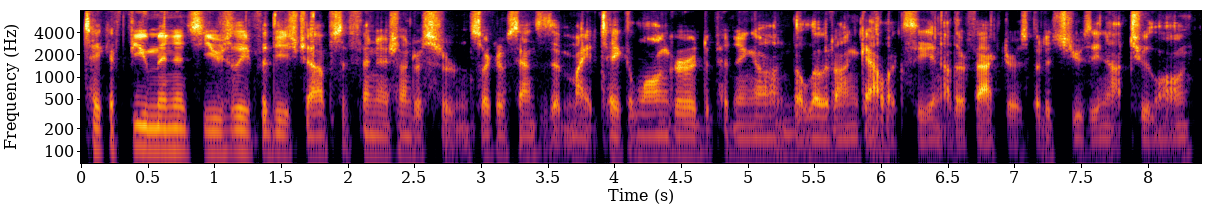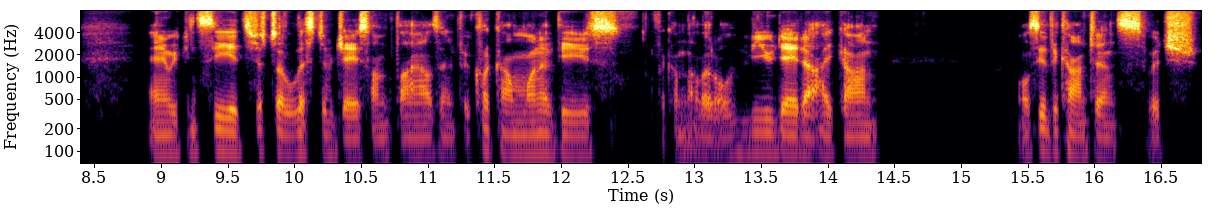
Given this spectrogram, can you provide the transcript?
take a few minutes usually for these jobs to finish under certain circumstances. It might take longer depending on the load on Galaxy and other factors, but it's usually not too long. And we can see it's just a list of JSON files. And if we click on one of these, click on the little view data icon, we'll see the contents, which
